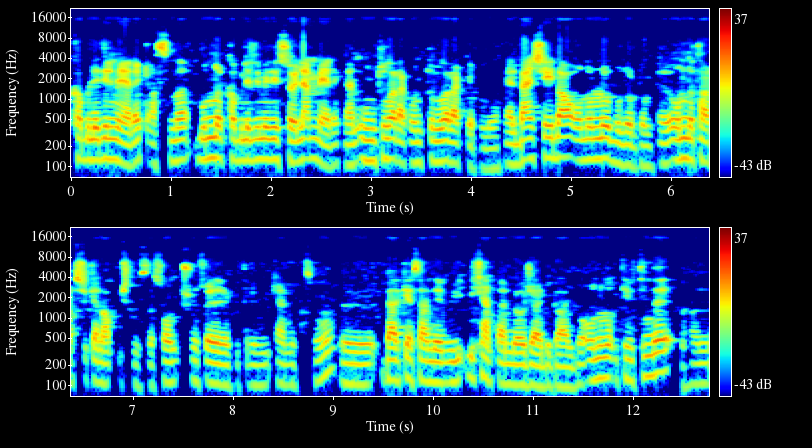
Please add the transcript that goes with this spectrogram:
kabul edilmeyerek aslında bunun da kabul edilmediği söylenmeyerek yani unutularak unutularak yapılıyor. Yani ben şeyi daha onurlu bulurdum. Ee, onu da tartışırken atmıştım size. Son şunu söyleyerek bitireyim kendi kısmını. Ee, Berke sen de Bilkent'ten bir hocaydı galiba. Onun tweetinde hani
